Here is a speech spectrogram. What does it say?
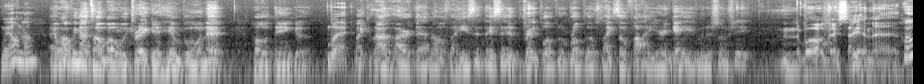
We don't know Hey, why we not talking about with Drake and him blowing that whole thing up? what. Like, cause I heard that and I was like, he said they said Drake broke up, broke up like some five year engagement or some shit. Mm, Well, they saying that. Who?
